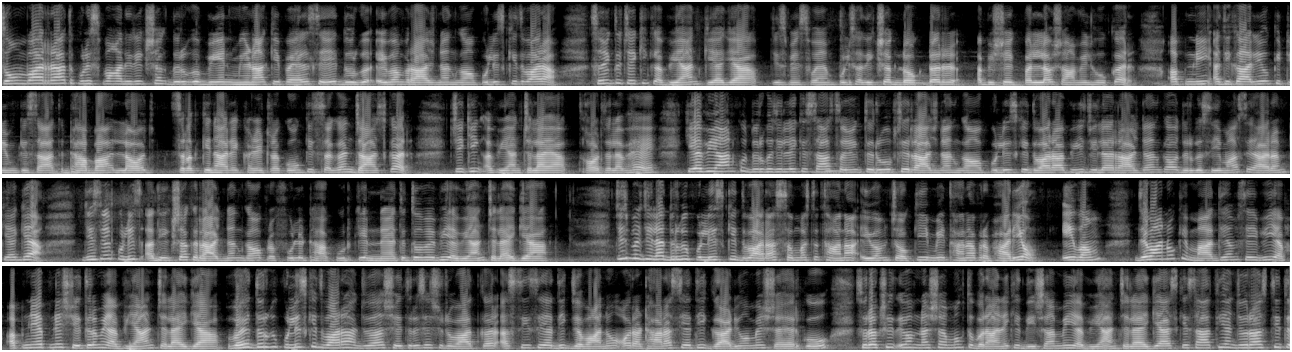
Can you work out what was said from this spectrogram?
सोमवार रात पुलिस महानिरीक्षक दुर्ग बीएन मीणा की पहल से दुर्ग एवं राजनांदगांव पुलिस के द्वारा संयुक्त चेकिंग अभियान किया गया, जिसमें स्वयं पुलिस अधीक्षक डॉक्टर अभिषेक पल्लव शामिल होकर अपनी अधिकारियों की टीम के साथ ढाबा, लॉज सड़क किनारे खड़े ट्रकों की सघन जाँच कर चेकिंग अभियान चलाया। गौरतलब है कि अभियान को दुर्ग ज़िले के साथ संयुक्त रूप से राजनांदगांव पुलिस के द्वारा भी जिला राजनांदगांव दुर्ग सीमा से आरंभ किया गया, जिसमें पुलिस अधीक्षक राजनांदगांव प्रफुल्ल ठाकुर के नेतृत्व में भी अभियान चलाया गया, जिस पर जिला दुर्ग पुलिस के द्वारा समस्त थाना एवं चौकी में थाना प्रभारियों एवं जवानों के माध्यम से भी अपने अपने क्षेत्र में अभियान चलाया गया। वही दुर्ग पुलिस के द्वारा अंजुरा क्षेत्र से शुरुआत कर 80 से अधिक जवानों और 18 से अधिक गाड़ियों में शहर को सुरक्षित एवं नशा मुक्त बनाने की दिशा में यह अभियान चलाया गया। इसके साथ ही अंजुरा स्थित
